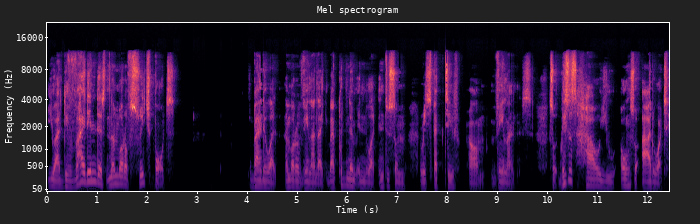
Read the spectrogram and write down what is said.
you are dividing this number of switch ports by the what number of VLAN like by putting them in what into some respective um VLANs. So this is how you also add what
